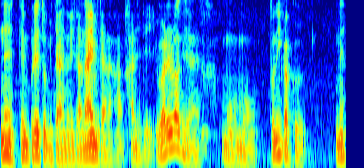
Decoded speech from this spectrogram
うねテンプレートみたいのいらないみたいな感じで言われるわけじゃないですか。もうもうとにかくね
